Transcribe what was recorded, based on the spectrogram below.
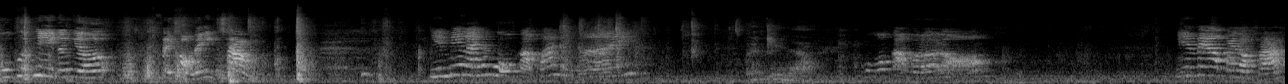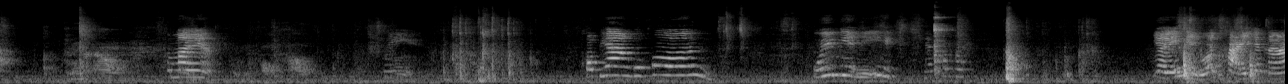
ดูพื้นที่ตั้งเยอะ ใส่ของได้อีกช่ำยินมีอะไรให้ผมกลับบ้านอีกไหม ไม่มีแล้ว ผมเอากลับหมดแล้วเหรอ นี่ไม่เอาไปหรอคะ ไม่เอา ทำไมอะ ของเขา นี่ครบย่างทุกคน อุ้ยมีอันนี้อีกแค่เข้าไป ว่าใช้กันนะ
